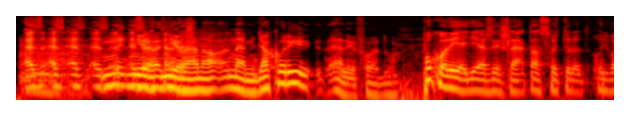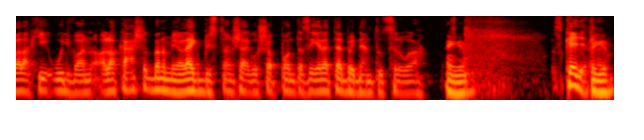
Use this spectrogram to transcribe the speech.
Ez, ez, ez, ez, ez, ez nyilván, rettenetes. nyilván a, nem gyakori, előfordul. Pokoli egy érzés lehet az, hogy tudod, hogy valaki úgy van a lakásodban, ami a legbiztonságosabb pont az életedben, hogy nem tudsz róla. Igen. Ez kegyetlen. Igen.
